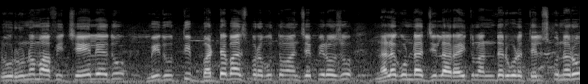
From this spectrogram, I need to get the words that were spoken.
నువ్వు రుణమాఫీ చేయలేదు మీది ఉత్తి బట్టబాస్ ప్రభుత్వం అని చెప్పి రోజు నల్గొండ జిల్లా రైతులందరూ కూడా తెలుసుకున్నారు.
